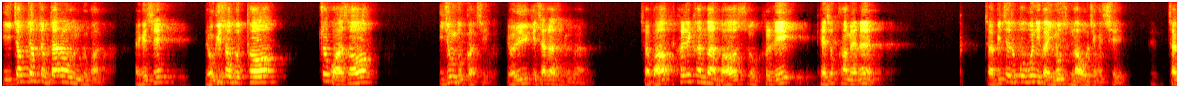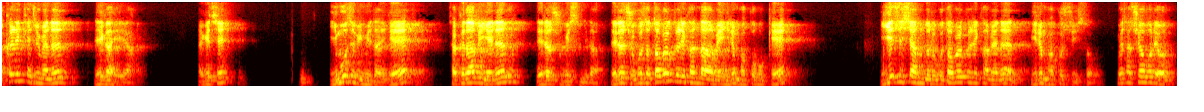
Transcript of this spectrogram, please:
이 점점점 따라오는 동안. 알겠지? 여기서부터 쭉 와서 이 정도까지 여유 있게 잘라주는 거야. 자, 마, 클릭한 다음 마우스 우클릭 계속하면은 자, 밑으로 뽑으니까 이 모습 나오지, 그치? 자, 클릭해주면은 얘가 얘야. 알겠지? 이 모습입니다, 이게. 자, 그 다음에 얘는 내려주겠습니다. 내려주고서 더블 클릭한 다음에 이름 바꿔볼게. ESC 한번 누르고 더블 클릭하면은 이름 바꿀 수 있어. 왜 다 지워버려?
